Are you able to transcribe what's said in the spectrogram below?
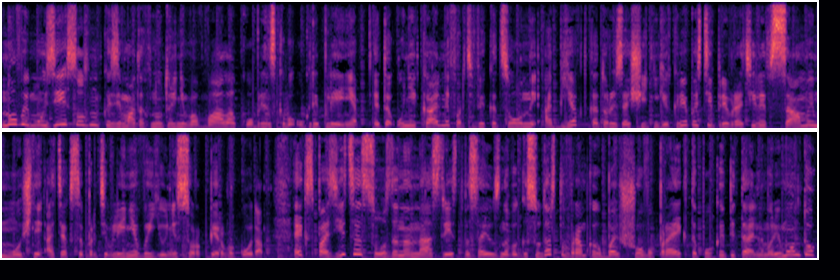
Новый музей создан в казематах внутреннего вала Кобринского укрепления. Это уникальный фортификационный объект, который защитники крепости превратили в самый мощный отяг сопротивления в июне 1941 года. Экспозиция создана на средства союзного государства в рамках большого проекта по капитальному ремонту,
